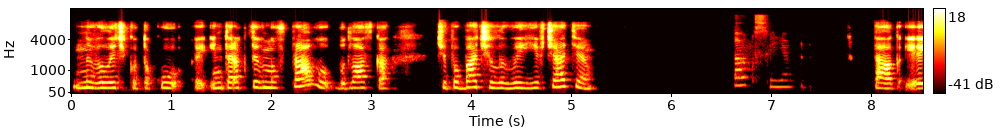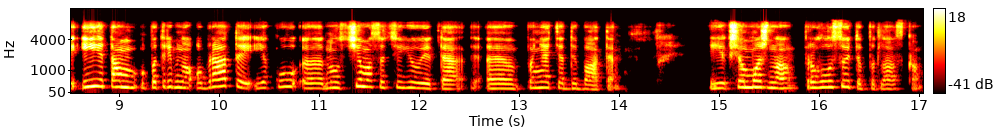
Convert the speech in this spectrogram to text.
невеличку таку інтерактивну вправу. Будь ласка, чи побачили ви її в чаті? так, все є. Так, і там потрібно обрати, яку, е, ну, з чим асоціюєте е, поняття дебати. І якщо можна, проголосуйте, будь ласка.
